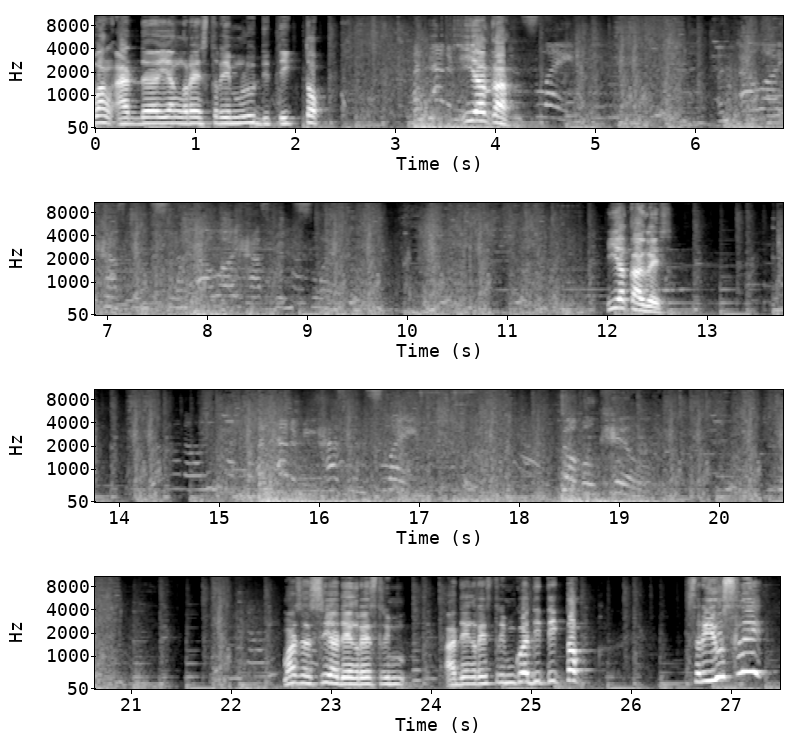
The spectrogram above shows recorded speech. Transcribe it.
Bang, ada yang restream lu di TikTok. Iya kah? Iya kah guys? Masa sih ada yang restream, ada yang restream gua di TikTok? Seriously?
